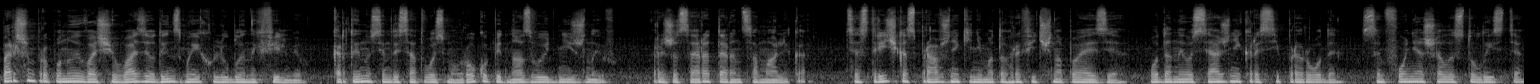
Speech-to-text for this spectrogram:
Першим пропоную вашій увазі один з моїх улюблених фільмів картину 78-го року під назвою Дні жнив режисера Теренса Маліка. Ця стрічка справжня кінематографічна поезія, ода неосяжній красі природи, симфонія шелесту листя,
